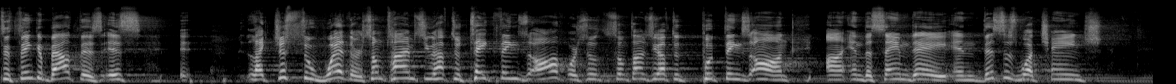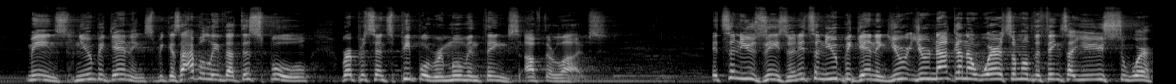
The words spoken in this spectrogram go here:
to think about this, is like just the weather. Sometimes you have to take things off, or so, sometimes you have to put things on uh, in the same day. And this is what change means: new beginnings. Because I believe that this spool represents people removing things off their lives. It's a new season. It's a new beginning. You're, you're not gonna wear some of the things that you used to wear.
